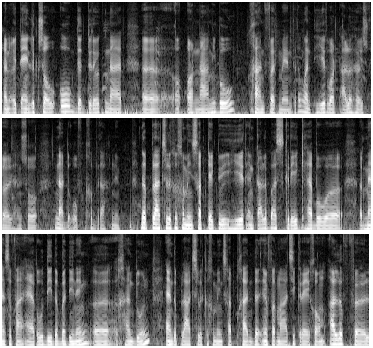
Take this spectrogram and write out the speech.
En uiteindelijk zou ook de druk naar uh, Ornamibo gaan verminderen, want hier wordt alle huisvuil en zo naar de oven gebracht nu. De plaatselijke gemeenschap, kijkt u hier in Kalabas-Kreek hebben we eh, mensen van ERO die de bediening uh, gaan doen. En de plaatselijke gemeenschap gaat de informatie krijgen om alle vuil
